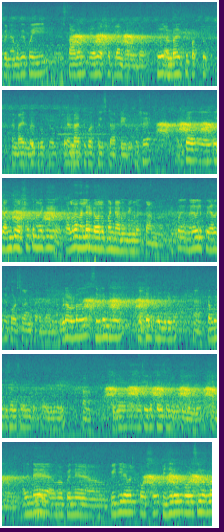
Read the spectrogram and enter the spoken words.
പിന്നെ നമുക്കിപ്പോൾ ഈ സ്ഥാപനം ഏത് വർഷത്തിലാണ് പറയുന്നത്? ഇത് രണ്ടായിരത്തി പത്ത് രണ്ടായിരത്തി രണ്ടായിരത്തി പത്തിൽ സ്റ്റാർട്ട് ചെയ്തു. പക്ഷേ ഇപ്പോൾ ഒരു അഞ്ച് വർഷത്തിനിടയ്ക്ക് വളരെ നല്ലൊരു ഡെവലപ്മെന്റാണ് നിങ്ങൾ കാണുന്നത്. ഇപ്പോൾ നിലവിൽ ഇപ്പോൾ ഏതൊക്കെ കോഴ്സുകളാണ് സാർ ഉണ്ടായിരുന്നത്? ഇവിടെ ഉള്ളത് civil engineering mechanical engineering computer science and engineering ആ. പിന്നെ ഇലക്ട്രോണിക്സ് ആൻഡ് എഞ്ചിനീയറിംഗ്. അതിന്റെ പിന്നെ P G level course P G level കോഴ്സിലുള്ള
